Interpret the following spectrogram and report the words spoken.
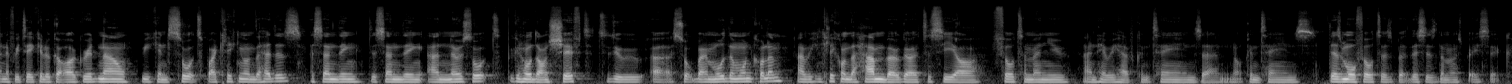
And if we take a look at our grid now, we can sort by clicking on the headers, ascending, descending, and no sort. We can hold down shift to do uh, sort by more than one column. And we can click on the hamburger to see our filter menu. And here we have contains and not contains. There's more filters, but this is the most basic.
